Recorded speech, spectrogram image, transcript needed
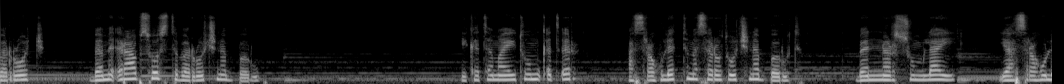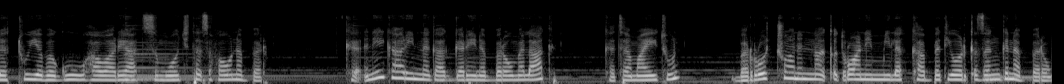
በሮች፣ በምዕራብ ሦስት በሮች ነበሩ። የከተማይቱም ቅጥር አስራ ሁለት መሠረቶች ነበሩት። በእነርሱም ላይ የአስራ ሁለቱ የበጉ ሐዋርያት ስሞች ተጽፈው ነበር። ከእኔ ጋር ይነጋገር የነበረው መልአክ ከተማይቱን በሮቿንና ቅጥሯን የሚለካበት የወርቅ ዘንግ ነበረው።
